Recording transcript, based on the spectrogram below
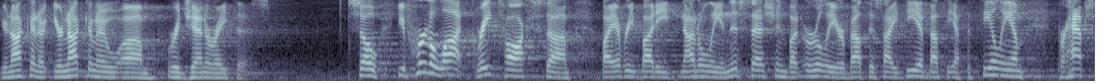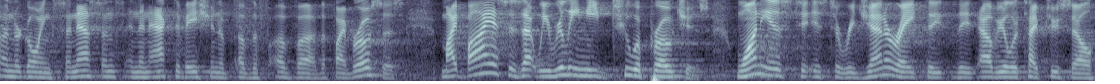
you're not gonna, you're not gonna um, regenerate this. So you've heard a lot, great talks uh, by everybody, not only in this session, but earlier about this idea about the epithelium, perhaps undergoing senescence and then activation of, of, the, of uh, the fibrosis. My bias is that we really need two approaches. One is to, is to regenerate the, the alveolar type 2 cell,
